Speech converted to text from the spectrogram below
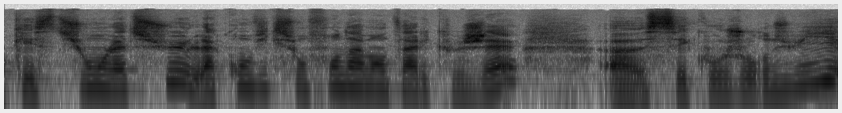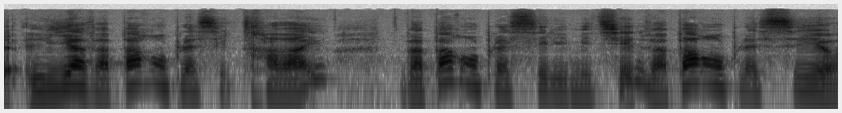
question là-dessus. La conviction fondamentale que j'ai, euh, c'est qu'aujourd'hui, l'IA va pas remplacer le travail, ne va pas remplacer les métiers, ne va pas remplacer euh,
